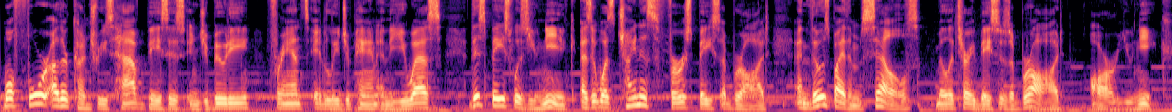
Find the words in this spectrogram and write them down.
While four other countries have bases in Djibouti France, Italy, Japan, and the US this base was unique as it was China's first base abroad, and those by themselves, military bases abroad, are unique.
